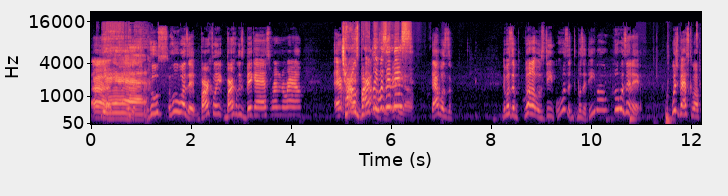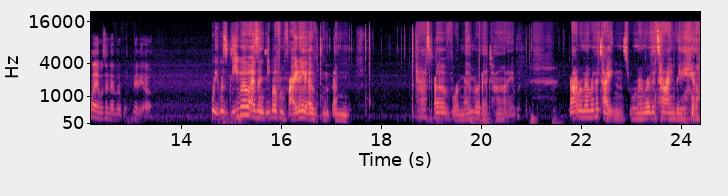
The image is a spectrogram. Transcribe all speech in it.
Uh, Yeah. Who's who was it? Barkley, Barkley's big ass running around. Every- Charles Barkley was the in this? That was a. There was a well, it was deep. Who was it? Was it Debo? Who was in it? Which basketball player was in that video? Wait, was Debo, as in Debo from Friday, of um, cast of Remember the Time? Not Remember the Titans, Remember the Time video.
